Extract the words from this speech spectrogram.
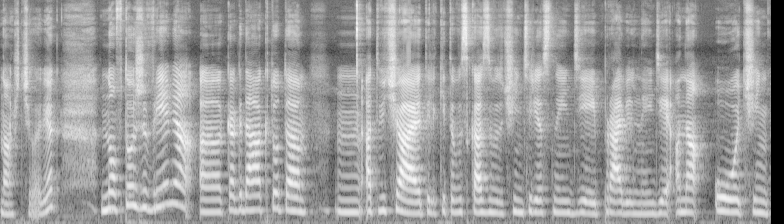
наш человек, но в то же время, э, когда кто-то отвечает или какие-то высказывает очень интересные идеи, правильные идеи, она очень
